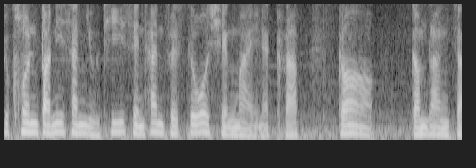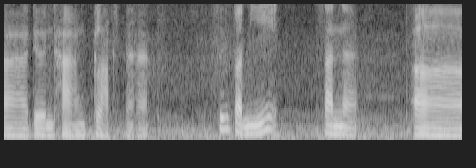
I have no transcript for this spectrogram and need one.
ทุกคนตอนนี้ซันอยู่ที่เซนทันเฟสติวัลเชียงใหม่นะครับ ก็กำลังจะเดินทางกลับนะฮะ ซึ่งตอนนี้ซันน่ะเอ่อ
